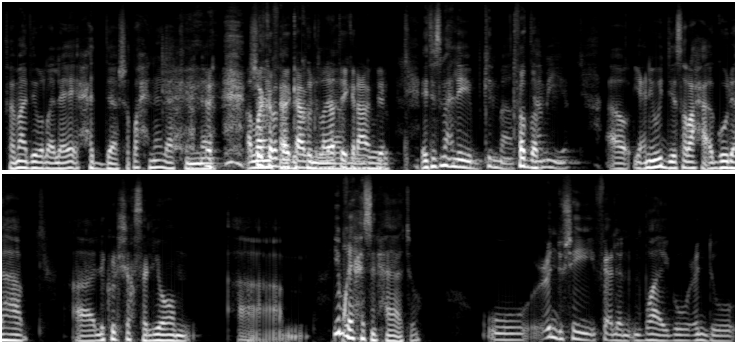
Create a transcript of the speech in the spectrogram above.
فما أدري والله لأي حد شطحنا لكن الله شكرا لك عبد الله يعطيك العافية. إيه تسمح لي بكلمة تفضل. يعني ودي صراحة أقولها لكل شخص اليوم آه يبغى يحسن حياته. وعنده شيء فعلا مضايقه وعنده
